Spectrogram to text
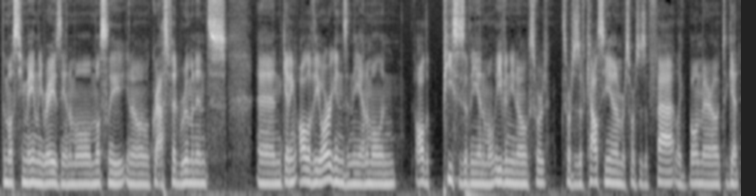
the most humanely raised animal, mostly, you know, grass fed ruminants, and getting all of the organs in the animal and all the pieces of the animal, even, you know, source, sources of calcium or sources of fat like bone marrow to get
